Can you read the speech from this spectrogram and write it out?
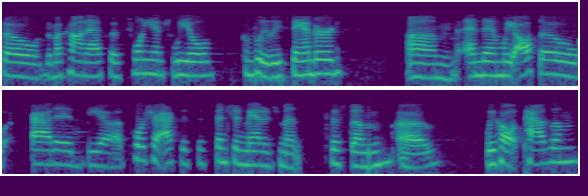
So the Macan S has 20-inch wheels, completely standard. Um, and then we also added the uh, Porsche Active Suspension Management System. Uh, we call it PASM.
